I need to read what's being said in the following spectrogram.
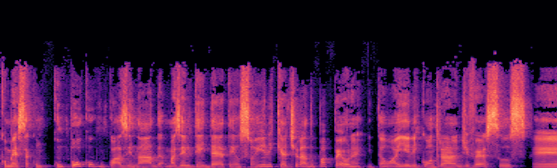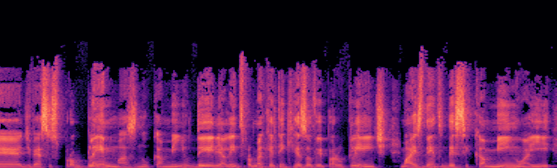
começa com, com pouco ou com quase nada, mas ele tem ideia, tem o sonho e ele quer tirar do papel, né? Então aí ele encontra diversos, é, diversos problemas no caminho dele, além dos problemas que ele tem que resolver para o cliente. Mas dentro desse caminho aí,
